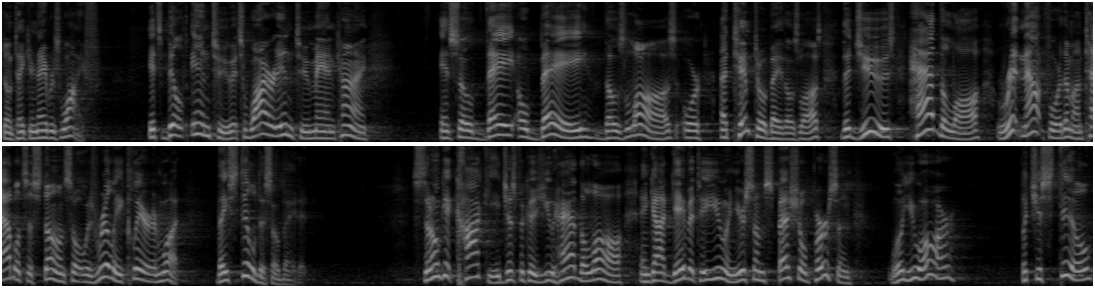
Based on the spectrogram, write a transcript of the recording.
don't take your neighbor's wife. It's built into, it's wired into mankind. And so they obey those laws or attempt to obey those laws. The Jews had the law written out for them on tablets of stone, so it was really clear and what? They still disobeyed it. So don't get cocky just because you had the law and God gave it to you and you're some special person. Well, you are but you still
